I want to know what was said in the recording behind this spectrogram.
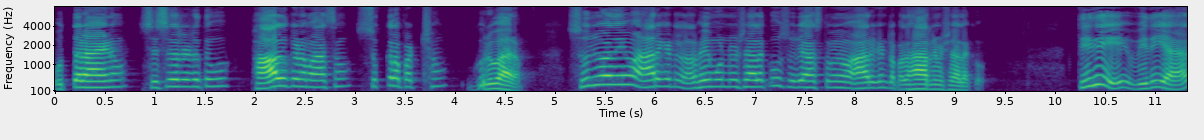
ఉత్తరాయణం శిశుర ఋతువు ఫాల్గుణ మాసం శుక్లపక్షం గురువారం. సూర్యోదయం ఆరు గంటల నలభై మూడు నిమిషాలకు సూర్యాస్తమయం ఆరు గంటల పదహారు నిమిషాలకు. తిథి విధియ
